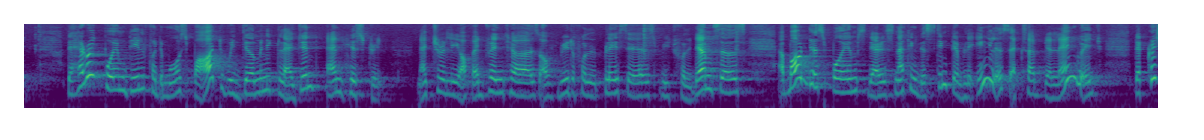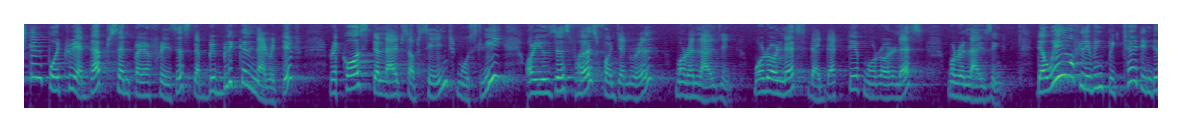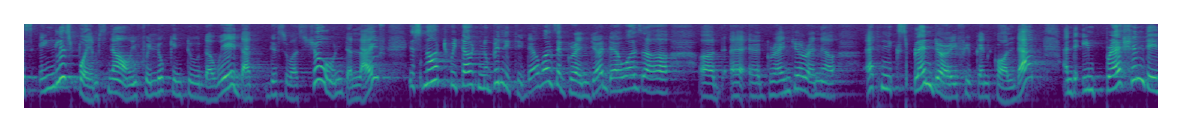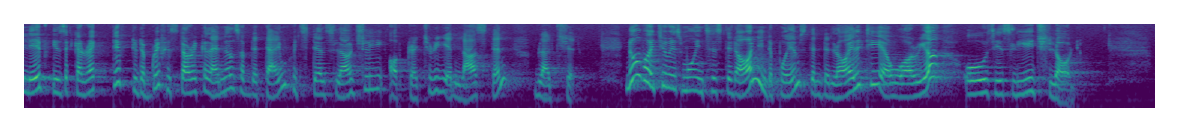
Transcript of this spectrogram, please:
The heroic poem deal for the most part with Germanic legend and history. naturally of adventures, of beautiful places, beautiful damsels. About these poems, there is nothing distinctively English except the language. The Christian poetry adapts and paraphrases the biblical narrative, records the lives of saints mostly or uses verse for general moralizing, more or less didactic, more or less moralizing. The way of living pictured in this English poems now, if we look into the way that this was shown, the life is not without nobility. There was a grandeur, there was a, a, a grandeur and a ethnic splendor if you can call that and the impression they leave is a corrective to the brief historical annals of the time which tells largely of treachery and lust and bloodshed. No virtue is more insisted on in the poems than the loyalty a warrior owes his liege lord.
